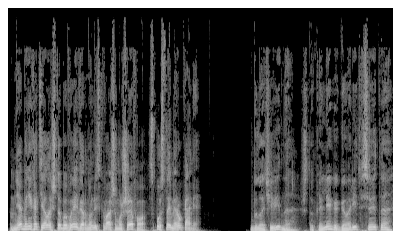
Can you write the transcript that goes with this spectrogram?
Мне бы не хотелось, чтобы вы вернулись к вашему шефу с пустыми руками». Было очевидно, что коллега говорит все это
